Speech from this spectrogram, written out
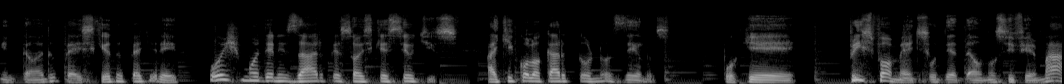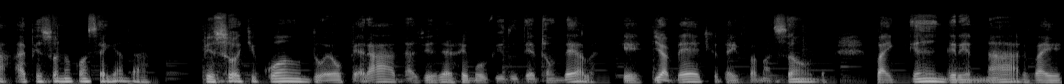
então é do pé esquerdo ou pé direito. Hoje modernizaram, o pessoal esqueceu disso. Aqui colocaram tornozelos, porque principalmente se o dedão não se firmar, a pessoa não consegue andar. Pessoa que quando é operada, às vezes é removido o dedão dela, que é diabética, da inflamação, vai gangrenar, vai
